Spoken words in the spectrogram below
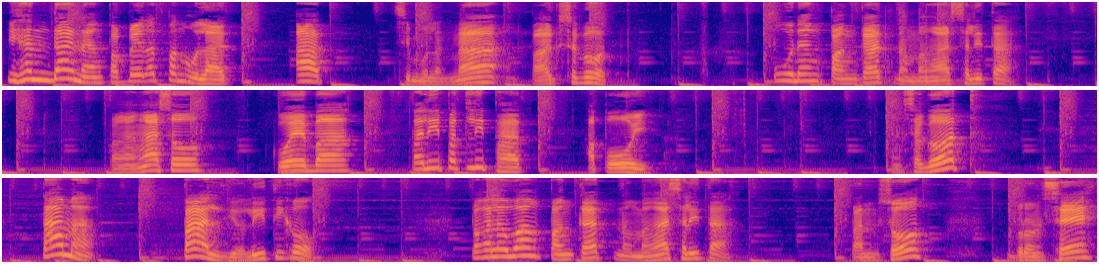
Ihanda na ang papel at panulat at simulan na ang pagsagot. Unang pangkat ng mga salita pangangaso, kuweba, palipat-lipat, apoy. Ang sagot? Tama, paleolitiko. Pangalawang pangkat ng mga salita. Tanso, bronse,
